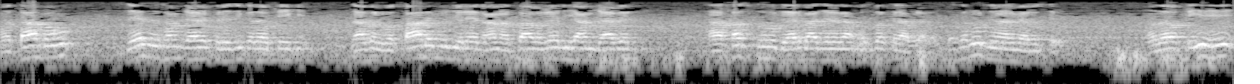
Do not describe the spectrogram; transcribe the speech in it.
وتاب زید سے سمجھائے پریزی کا لو کی کی دابل وقال ابن جرير عن عطاء وغيره عن جابر اخذته باربع دينار مثبت خلاف رہا تسلور دینار میں رستے هذا وقيه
